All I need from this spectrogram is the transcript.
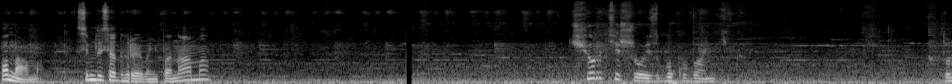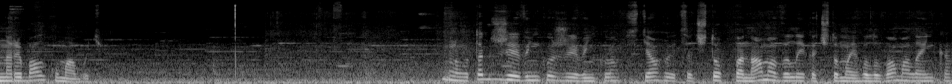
Панама. 70 гривень Панама. Чорті що з боку бантик. То на рибалку, мабуть. Ну, так живенько, живенько. Стягується, чи то панама велика, чи то моя голова маленька.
